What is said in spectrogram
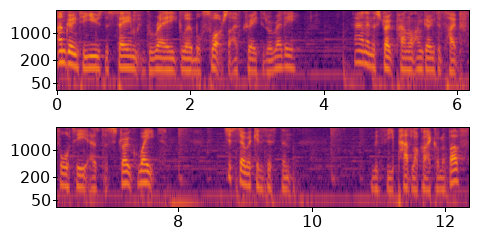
I'm going to use the same gray global swatch that I've created already. And in the stroke panel, I'm going to type 40 as the stroke weight, just so we're consistent with the padlock icon above.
